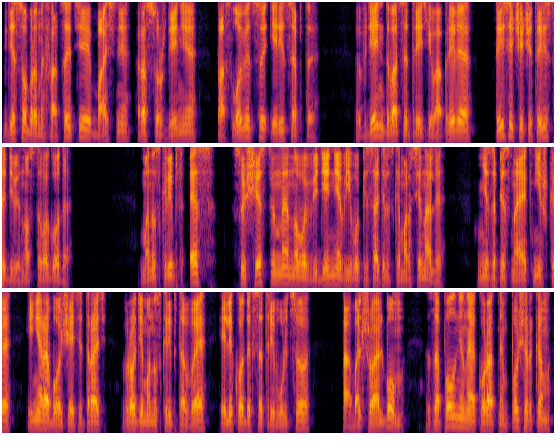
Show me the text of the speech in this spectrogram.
где собраны фацети, басни, рассуждения, пословицы и рецепты. В день 23 апреля 1490 года. Манускрипт «С» существенное нововведение в его писательском арсенале, не записная книжка и не рабочая тетрадь, вроде манускрипта В или кодекса Тривульцио, а большой альбом, заполненный аккуратным почерком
